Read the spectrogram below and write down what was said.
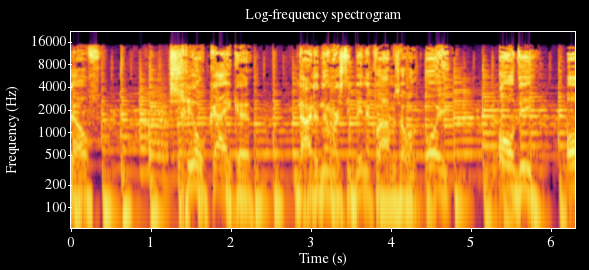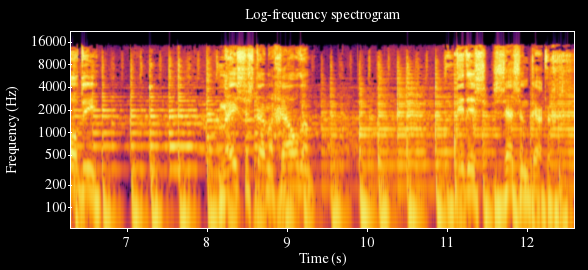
zelf schil kijken naar de nummers die binnenkwamen. Zo van, oi, al die, al die. De meeste stemmen gelden. Dit is 36.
